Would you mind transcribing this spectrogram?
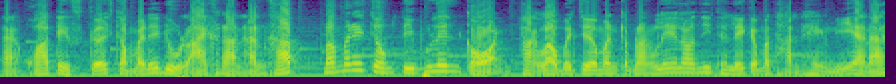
แต่ Aquatic Skirt กลับไม่ได้ดุร้ายขนาดนั้นครับ มันไม่ได้โจมตีผู้เล่นก่อน หากเราไปเจอมันกำลังเล่ร่อนที่ทะเลกรรมฐานแห่งนี้อะนะ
